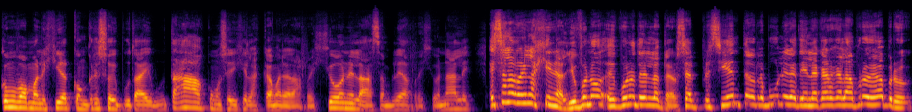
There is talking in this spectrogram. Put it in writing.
cómo vamos a elegir al Congreso de Diputados y Diputados, cómo se eligen las cámaras de las regiones, las asambleas regionales. Esa es la regla general. Y es bueno, tenerla clara. O sea, el presidente de la República tiene la carga de la prueba, pero,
